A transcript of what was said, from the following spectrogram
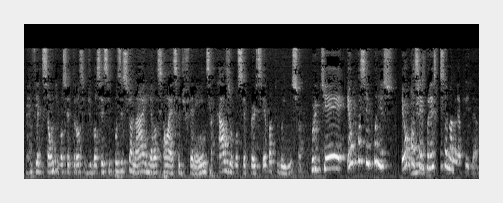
reflexão que você trouxe de você se posicionar em relação a essa diferença, caso você perceba tudo isso, porque eu passei por isso. Eu é passei por isso na minha vida.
